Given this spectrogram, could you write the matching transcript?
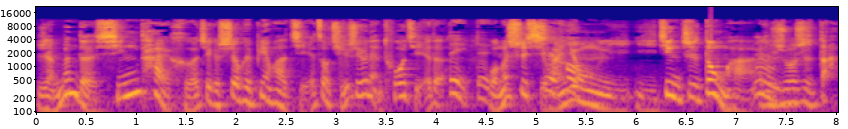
人们的心态和这个社会变化的节奏其实是有点脱节的。对对，我们是喜欢用以以静制动哈，就是说是大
